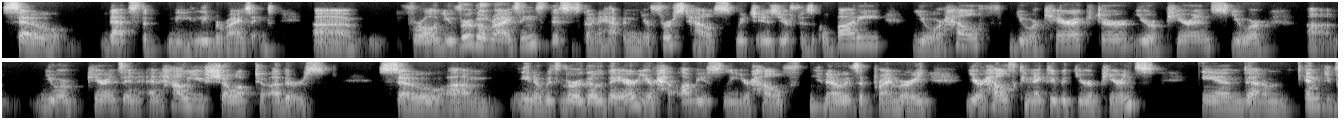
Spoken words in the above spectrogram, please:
So that's the, the Libra risings. Um, for all you Virgo risings, this is going to happen in your first house, which is your physical body, your health, your character, your appearance, your um, your appearance, and, and how you show up to others so, um, you know, with Virgo there, your obviously your health, you know, is a primary, your health connected with your appearance and um, and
